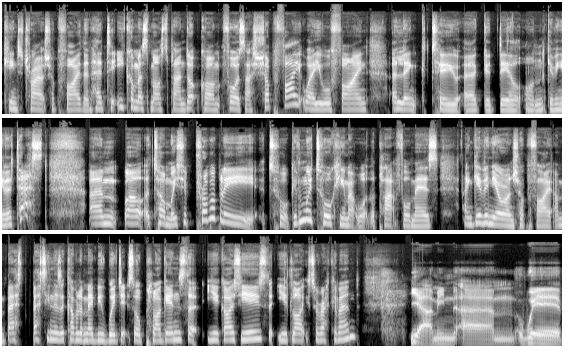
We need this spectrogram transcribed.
keen to try out Shopify, then head to ecommercemasterplan.com forward slash Shopify, where you will find a link to a good deal on giving it a test. Um, well, Tom, we should probably talk, given we're talking about what the platform is, and given you're on Shopify, I'm bet- betting there's a couple of maybe widgets or plugins that you guys use that you'd like to recommend. Yeah, I mean, um, we're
